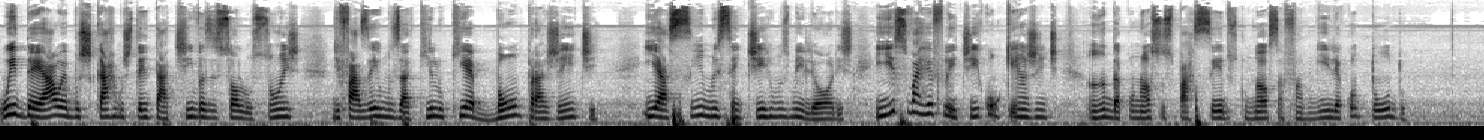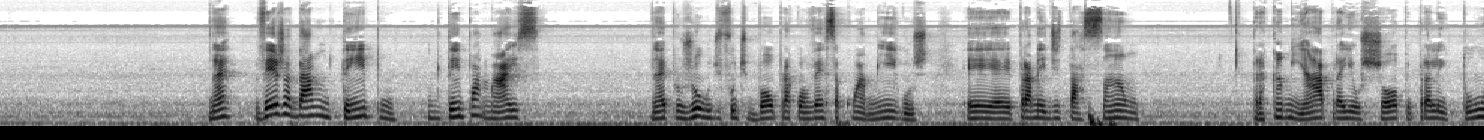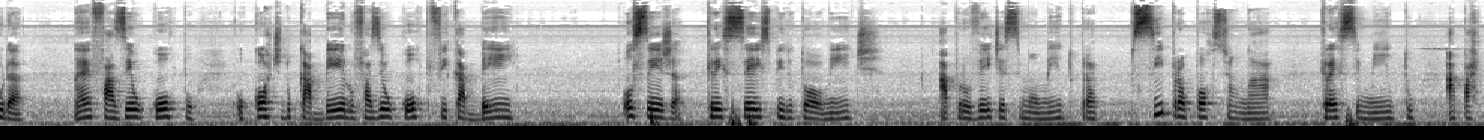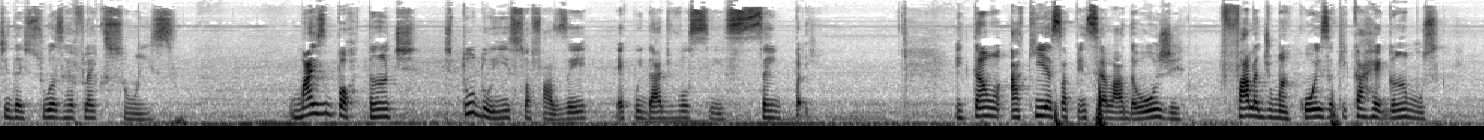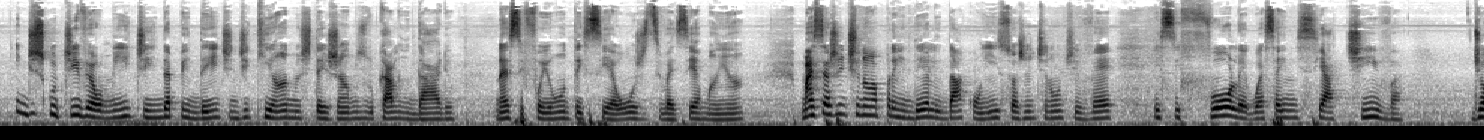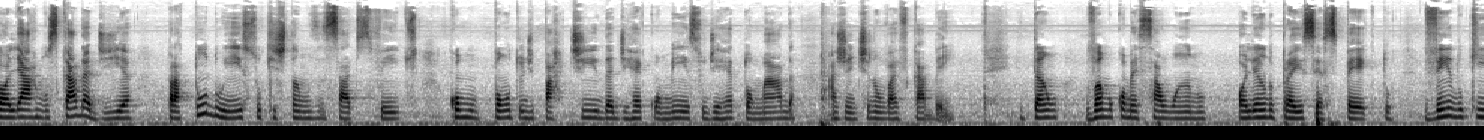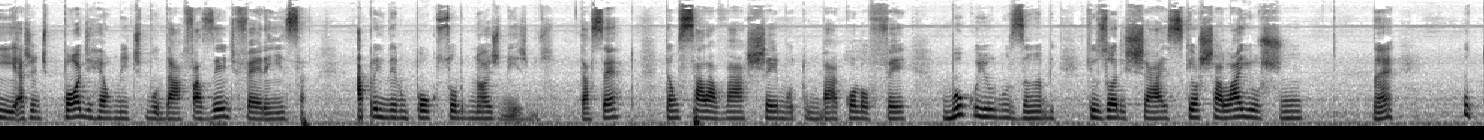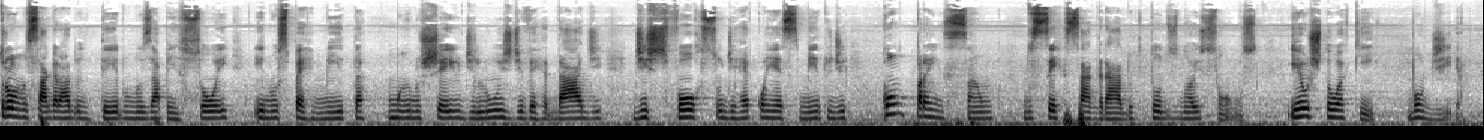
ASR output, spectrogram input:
O ideal é buscarmos tentativas e soluções de fazermos aquilo que é bom para a gente e assim nos sentirmos melhores. E isso vai refletir com quem a gente anda, com nossos parceiros, com nossa família, com tudo. Né? Veja dar um tempo, um tempo a mais, né, para o jogo de futebol, para conversa com amigos, é, para meditação, para caminhar, para ir ao shopping, para leitura, né? fazer o corpo, o corte do cabelo, fazer o corpo ficar bem. Ou seja, crescer espiritualmente. Aproveite esse momento para se proporcionar crescimento a partir das suas reflexões. O mais importante de tudo isso a fazer é cuidar de você sempre. Então, aqui essa pincelada hoje fala de uma coisa que carregamos indiscutivelmente, independente de que ano estejamos no calendário, né? Se foi ontem, se é hoje, se vai ser amanhã. Mas se a gente não aprender a lidar com isso, a gente não tiver esse fôlego, essa iniciativa de olharmos cada dia para tudo isso que estamos insatisfeitos como um ponto de partida, de recomeço, de retomada, a gente não vai ficar bem. Então, vamos começar o ano olhando para esse aspecto, vendo que a gente pode realmente mudar, fazer diferença, aprendendo um pouco sobre nós mesmos, tá certo? Então, Saravá, Axé, Motumbá, Colofé, Mucuyu que os orixás, que Oxalá e Oxum, né? O trono sagrado inteiro nos abençoe e nos permita um ano cheio de luz, de verdade, de esforço, de reconhecimento, de compreensão do ser sagrado que todos nós somos. E eu estou aqui. Bom dia.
